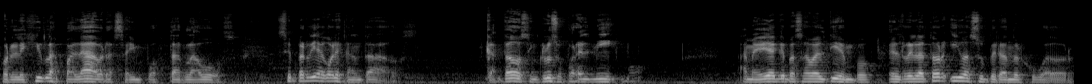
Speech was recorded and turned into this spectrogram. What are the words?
por elegir las palabras e impostar la voz, se perdía goles cantados. Cantados incluso por él mismo. A medida que pasaba el tiempo, el relator iba superando al jugador.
